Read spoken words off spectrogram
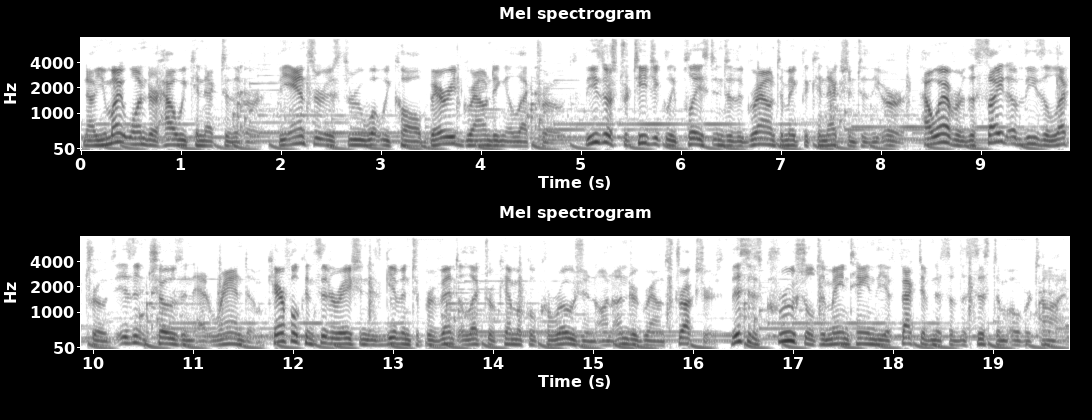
Now you might wonder how we connect to the earth. The answer is through what we call buried grounding electrodes. These are strategically placed into the ground to make the connection to the earth. However, the site of these electrodes isn't chosen at random. Careful consideration is given to prevent electrochemical corrosion on underground structures. This is crucial to maintain the effectiveness of the system over time.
